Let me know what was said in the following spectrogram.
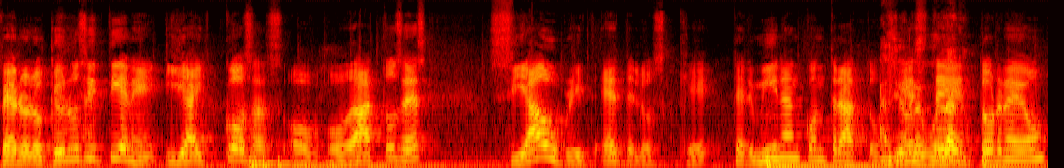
pero lo que uno sí tiene y hay cosas o, o datos es si Aubrit es de los que terminan contrato en este regular. torneo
